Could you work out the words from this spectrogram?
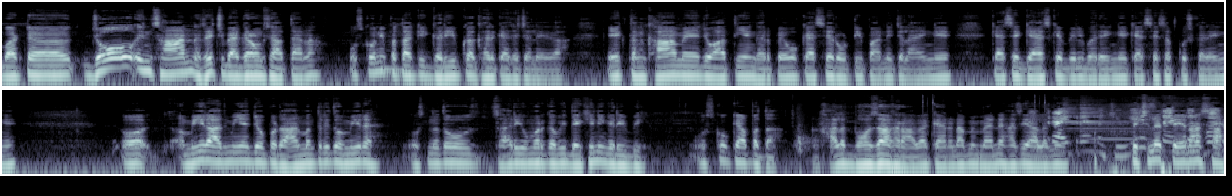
बट uh, जो इंसान रिच बैकग्राउंड से आता है ना उसको नहीं पता कि गरीब का घर कैसे चलेगा। एक तनख्वाह में जो आती हैं घर पे वो कैसे रोटी पानी चलाएँगे कैसे गैस के बिल भरेंगे कैसे सब कुछ करेंगे। और अमीर आदमी है जो प्रधानमंत्री तो अमीर है उसने तो सारी उम्र कभी देखी नहीं गरीबी उसको क्या पता? हालत बहुत ज़्यादा खराब है कनाडा में मैंने हँसी हालत में पिछले तेरह साल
